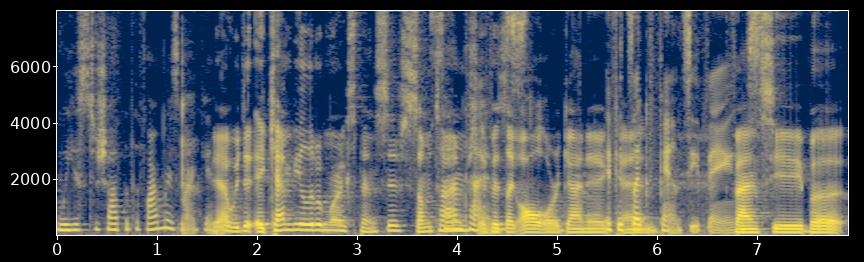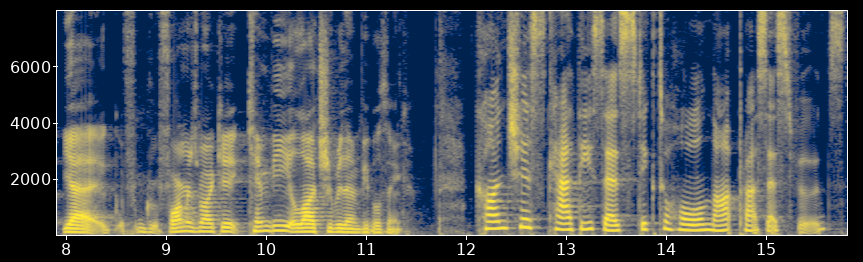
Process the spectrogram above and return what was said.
We used to shop at the farmers market. Yeah, we did. It can be a little bit more expensive sometimes, if it's like all organic. If it's like fancy things. fancy, but yeah, farmers market can be a lot cheaper than people think. Conscious Kathy says stick to whole, not processed foods.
